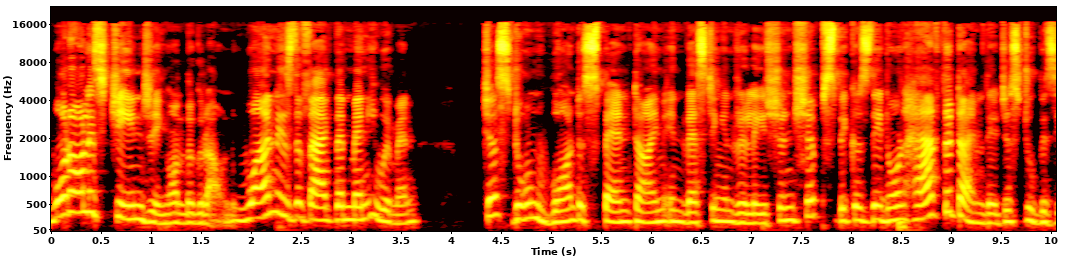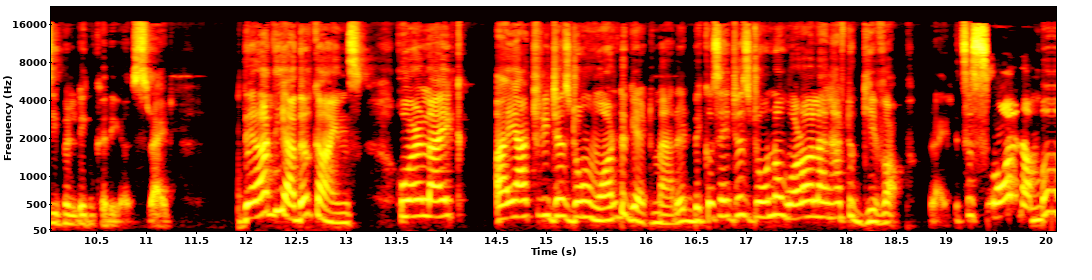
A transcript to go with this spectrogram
what all is changing on the ground? One is the fact that many women just don't want to spend time investing in relationships because they don't have the time. They're just too busy building careers, right? There are the other kinds who are like, I actually just don't want to get married because I just don't know what all I'll have to give up right? It's a small number,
